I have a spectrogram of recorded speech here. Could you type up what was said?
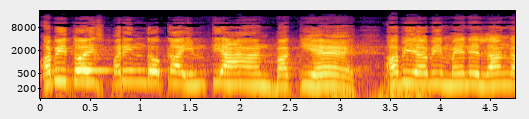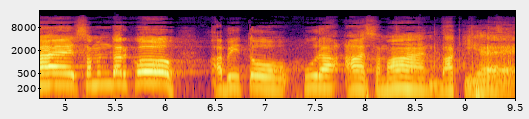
अभी तो इस परिंदों का इम्तिहान बाकी है. अभी अभी मैंने लांगा है समुंदर को. अभी तो पूरा आसमान बाकी है।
